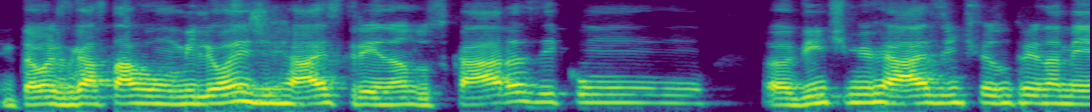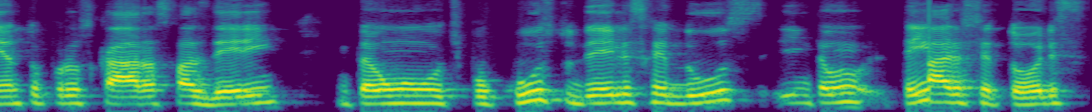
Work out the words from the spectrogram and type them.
Então, eles gastavam milhões de reais treinando os caras e com uh, 20 mil reais a gente fez um treinamento para os caras fazerem então, tipo, o custo deles reduz. Então, tem vários setores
